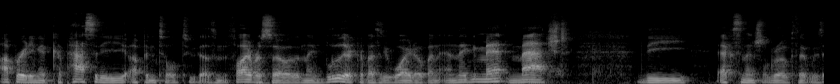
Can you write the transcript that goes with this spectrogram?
operating at capacity up until 2005 or so, then they blew their capacity wide open and they met, matched the exponential growth that was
